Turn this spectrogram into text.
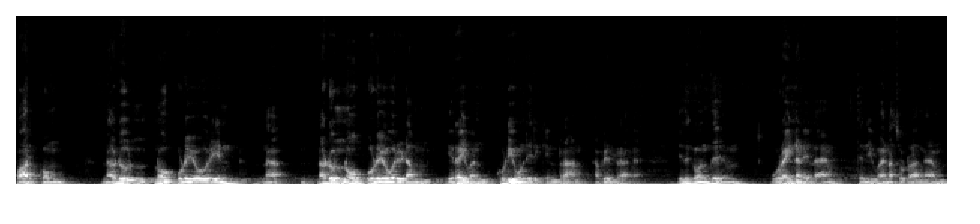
பார்க்கும் நடுநோக்குடையோரின் ந நடுநோக்குடையோரிடம் இறைவன் குடி கொண்டிருக்கின்றான் அப்படின்றாங்க. இதுக்கு வந்து உரைநடையில் தெளிவாக என்ன சொல்கிறாங்க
